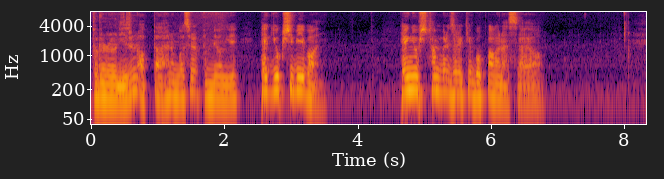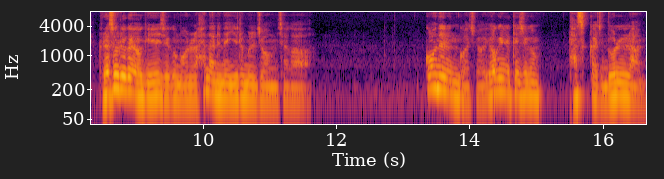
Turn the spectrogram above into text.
부르는 일은 없다 하는 것을 분명히 162번, 163번에서 이렇게 못 박아놨어요. 그래서 우리가 여기 지금 오늘 하나님의 이름을 좀 제가 꺼내는 거죠. 여기 이렇게 지금 다섯 가지 놀람,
